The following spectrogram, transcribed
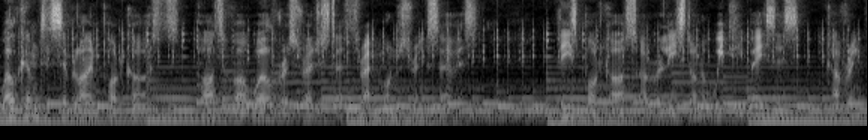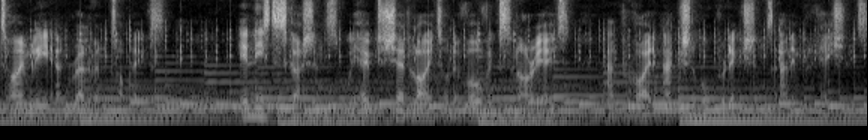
Welcome to Sibylline Podcasts, part of our World Risk Register threat monitoring service. These podcasts are released on a weekly basis, covering timely and relevant topics. In these discussions, we hope to shed light on evolving scenarios and provide actionable predictions and implications.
